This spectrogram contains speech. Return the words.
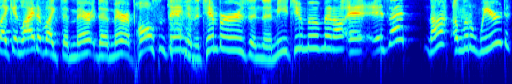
Like in light of like the Mer- the Merritt Paulson thing and the Timbers and the Me Too movement, all- is that not a little weird?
